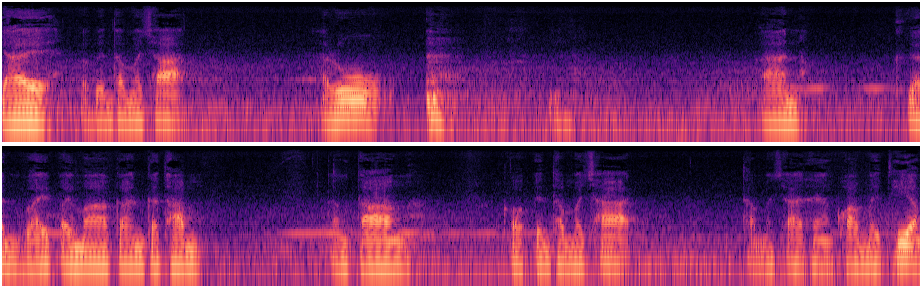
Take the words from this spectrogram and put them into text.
ใจก็เป็นธรรมชาติ รู้การเคลื่อนไหวไปมาการกระทำต่างๆ ก็เป็นธรรมชาติ ธรรมชาติแห่งความไม่เที่ยง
